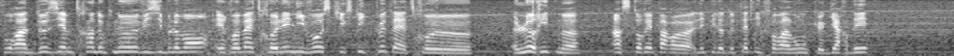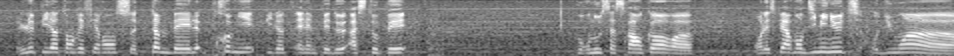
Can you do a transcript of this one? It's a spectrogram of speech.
pour un deuxième train de pneus visiblement et remettre les niveaux, ce qui explique peut-être euh, le rythme instauré par euh, les pilotes de tête. Il faudra donc garder le pilote en référence, Tom Bale, premier pilote LMP2 à stopper. Pour nous, ça sera encore euh, on l'espère dans 10 minutes, ou du moins euh,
